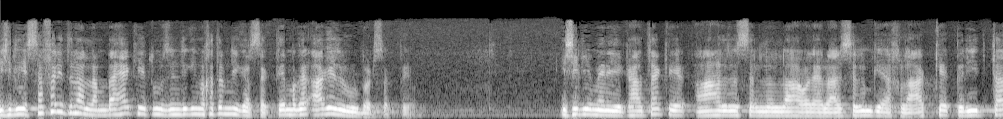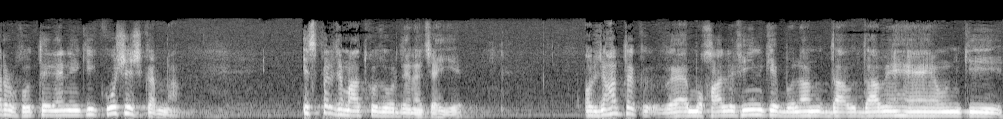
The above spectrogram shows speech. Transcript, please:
इसलिए सफ़र इतना लंबा है कि तुम ज़िंदगी में ख़त्म नहीं कर सकते, मगर आगे ज़रूर बढ़ सकते हो। इसीलिए मैंने ये कहा था कि आ हज़रत सल्लल्लाहु अलैहि वसल्लम के अखलाक के करीब तर होते रहने की कोशिश करना, इस पर जमात को ज़ोर देना चाहिए। और जहाँ तक मुखालफी के बुलंद दावे हैं, उनकी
